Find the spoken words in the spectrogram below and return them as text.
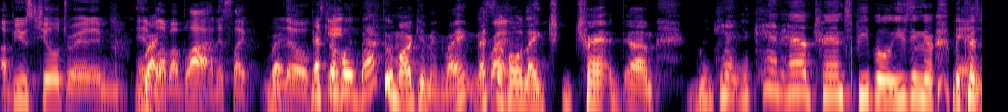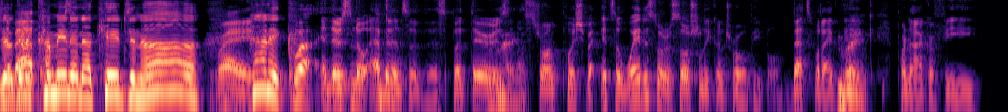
abuse children and, and right. blah blah blah, and it's like, right. no, that's the whole bathroom argument, right? That's the whole like trans. Um, we can't, you can't have trans people using their because they're the going to come in and our kids and ah, right, panic. Well, and there's no evidence of this, but there is a strong pushback. It's a way to sort of socially control people. That's what I think pornography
